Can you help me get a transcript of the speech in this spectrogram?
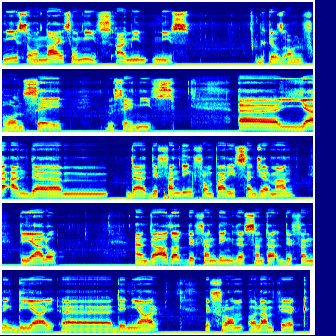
Nice or Nice or Nice? I mean Nice. Because on Francais you say Nice uh, yeah, and um, the defending from Paris Saint-Germain, Diallo, and the other defending the center defending Dia uh, Denayer from Olympic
